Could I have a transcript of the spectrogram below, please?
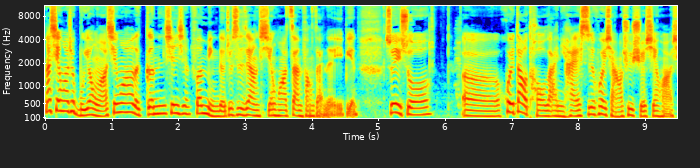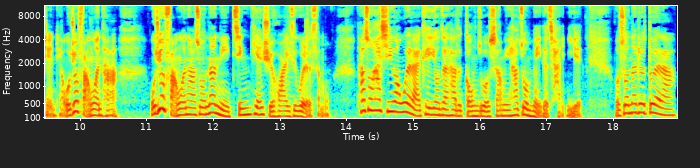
那鲜花就不用了，鲜花它的根鲜鲜分明的，就是这样，鲜花绽放在那一边。所以说。呃，会到头来，你还是会想要去学鲜花线条。我就反问他，我就反问他说：“那你今天学花艺是为了什么？”他说：“他希望未来可以用在他的工作上面，他做美的产业。”我说：“那就对啦，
